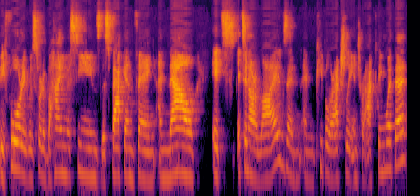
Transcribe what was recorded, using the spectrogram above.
before it was sort of behind the scenes, this back end thing, and now it's it's in our lives and and people are actually interacting with it.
